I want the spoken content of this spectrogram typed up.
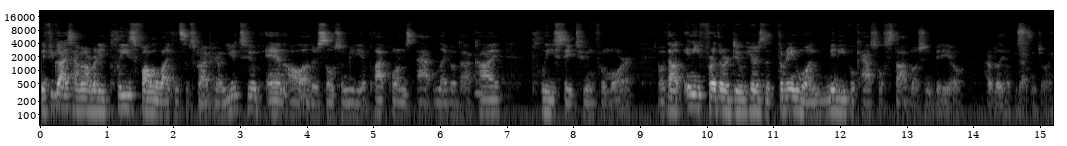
If you guys haven't already, please follow, like, and subscribe here on YouTube and all other social media platforms at lego.kai. Please stay tuned for more. And without any further ado, here's the 3-in-1 Medieval Castle stop motion video. I really hope you guys enjoy.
